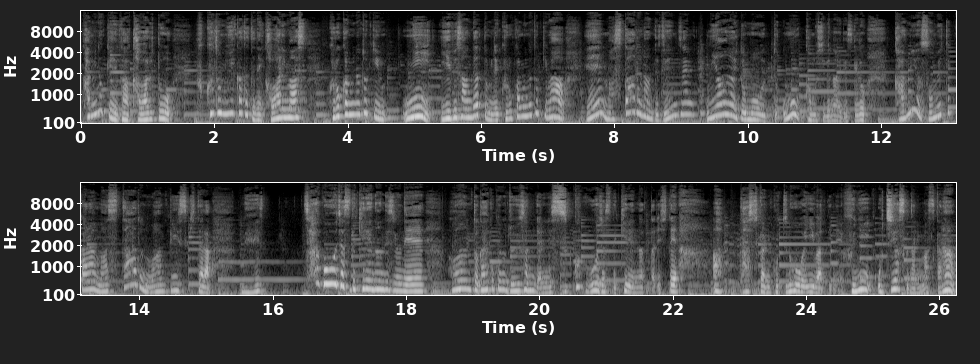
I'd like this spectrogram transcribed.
髪の毛が変わると、服の見え方ってね、変わります。黒髪の時に、イエベさんであってもね、黒髪の時は、えー、マスタードなんて全然似合わないと思うって思うかもしれないですけど、髪を染めてからマスタードのワンピース着たら、めっちゃゴージャスで綺麗なんですよね。ほんと外国の女優さんみたいにね、すっごくゴージャスで綺麗になったりして、あ、確かにこっちの方がいいわってね、腑に落ちやすくなりますから、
